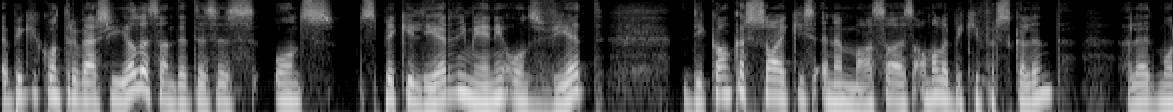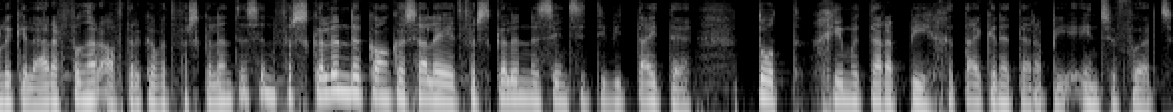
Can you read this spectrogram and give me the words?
'n bietjie kontroversieel is aan dit is is ons spekuleer nie meer nie. Ons weet die kankersaadjies in 'n massa is almal 'n bietjie verskillend. Hulle het molekulêre vingerafdrukke wat verskillend is en verskillende kankerselle het verskillende sensitiwiteite tot chemoterapie, getekende terapie ensovoorts.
